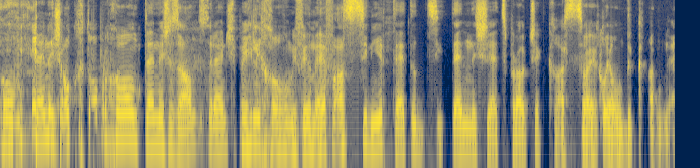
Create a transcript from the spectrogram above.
und dann ist Oktober gekommen und dann ist ein anderes Rennspiel gekommen, das mich viel mehr fasziniert hat und seitdem ist jetzt Project Cars 2 ein bisschen untergegangen.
